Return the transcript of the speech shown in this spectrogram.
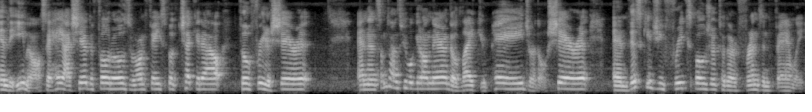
in the email. Say, hey, I shared the photos, they're on Facebook, check it out, feel free to share it. And then sometimes people get on there and they'll like your page or they'll share it. And this gives you free exposure to their friends and family.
